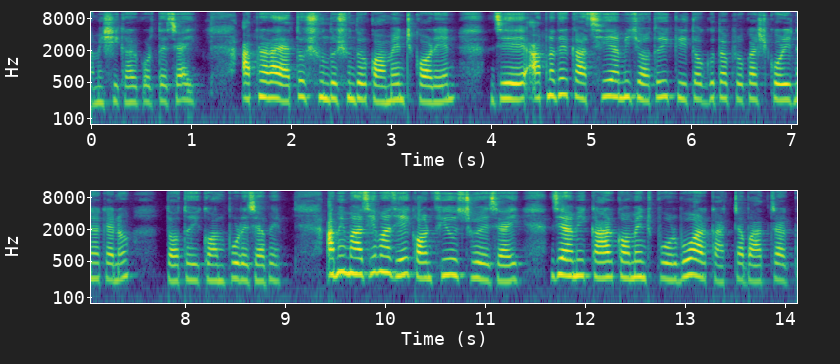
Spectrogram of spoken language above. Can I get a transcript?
আমি স্বীকার করতে চাই। আপনারা এত সুন্দর সুন্দর কমেন্ট করেন যে আপনাদের কাছে আমি যতই কৃতজ্ঞতা প্রকাশ করি না কেন, ততই কম পড়ে যাবে। আমি মাঝে মাঝে কনফিউজড হয়ে যাই যে আমি কার কমেন্ট পড়ব আর কারটা বাদ রাখব।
